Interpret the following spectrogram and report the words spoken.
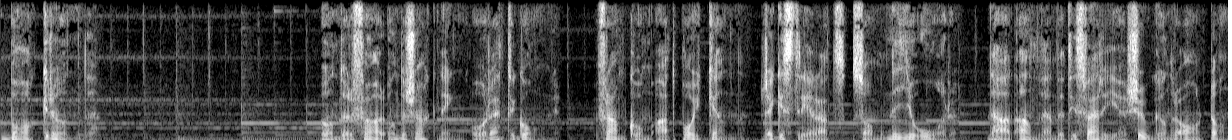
Bakgrund Under förundersökning och rättegång framkom att pojken registrerats som nio år när han anlände till Sverige 2018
